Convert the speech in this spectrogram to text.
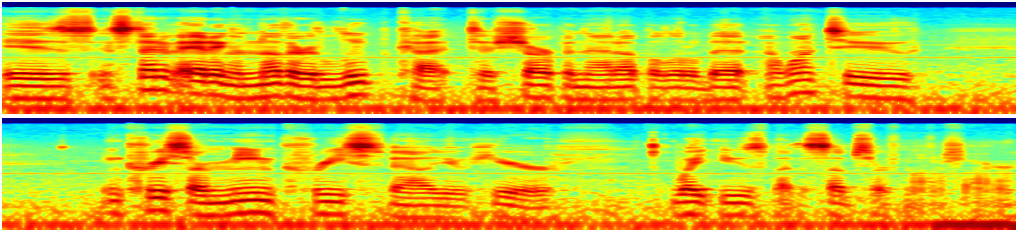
is instead of adding another loop cut to sharpen that up a little bit, I want to increase our mean crease value here, weight used by the subsurf modifier.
